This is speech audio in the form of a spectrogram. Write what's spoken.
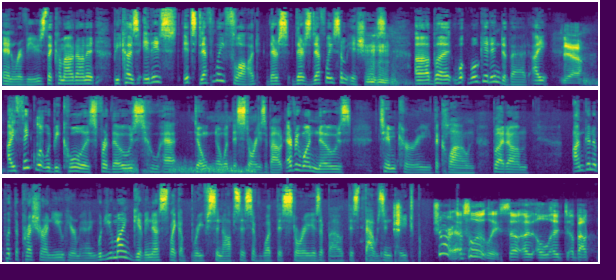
and reviews that come out on it because it is it's definitely flawed. There's there's definitely some issues, uh, but we'll, we'll get into that. I Yeah. I think what would be cool is for those who ha- don't know what this story is about. Everyone knows Tim Curry, the clown, but um, I'm going to put the pressure on you here, man. Would you mind giving us like a brief synopsis of what this story is about? This thousand-page book. Sure, absolutely. So uh, uh, about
